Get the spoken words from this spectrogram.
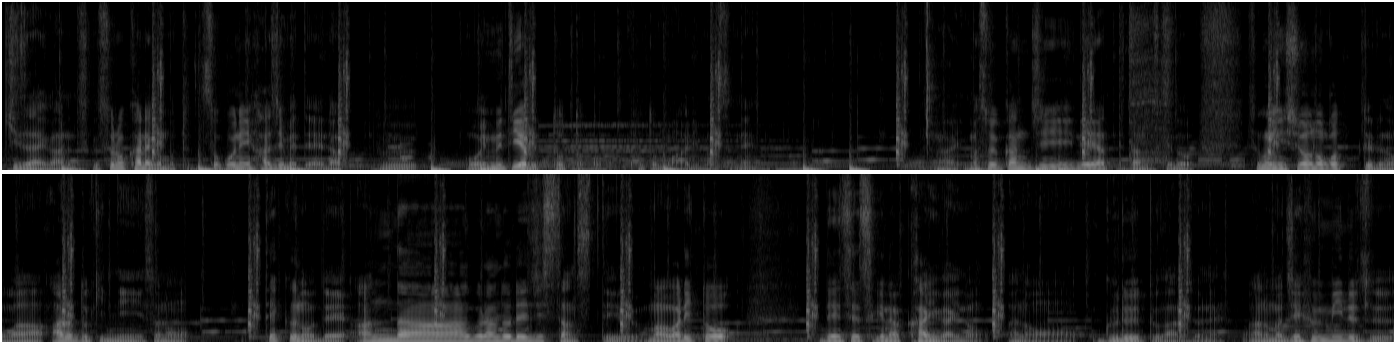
機材があるんですけど、それを彼が持ってて、そこに初めてラップを MTR で撮ったこともありますね。はいまあ、そういう感じでやってたんですけど、すごい印象残ってるのが、ある時にそのテクノでアンダーグラウンドレジスタンスっていう、まあ、割と伝説的な海外のあのグループがあるんですよね。あのまあ、ジェフ・ミルズ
